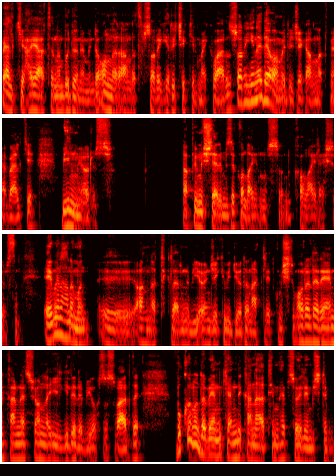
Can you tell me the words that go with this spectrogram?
Belki hayatının bu döneminde onları anlatıp sonra geri çekilmek vardı. Sonra yine devam edecek anlatmaya belki. Bilmiyoruz. Rabbim işlerimizi kolaylaştırsın, kolaylaştırsın. Emel Hanım'ın e, anlattıklarını bir önceki videoda nakletmiştim. Orada reenkarnasyonla ilgili de bir husus vardı. Bu konuda ben kendi kanaatimi hep söylemiştim.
